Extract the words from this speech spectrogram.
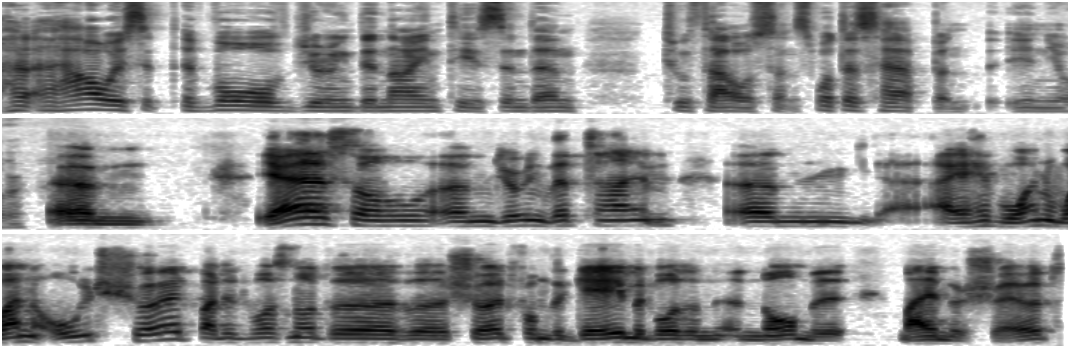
How is it evolved during the '90s and then 2000s? What has happened in your? Um, yeah, so um, during that time, um, I have one one old shirt, but it was not the, the shirt from the game. It was a, a normal Malmö shirt,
